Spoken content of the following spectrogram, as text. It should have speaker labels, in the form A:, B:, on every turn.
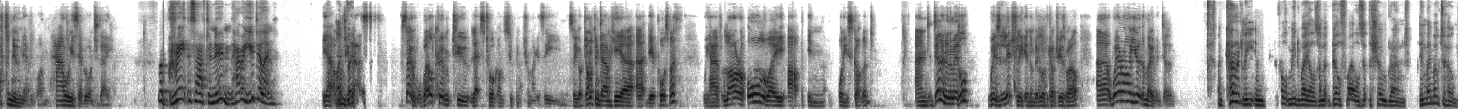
A: afternoon, everyone. How is everyone today?
B: We're great this afternoon. How are you, Dylan?
A: Yeah, I'm, I'm not too bad. So, welcome to Let's Talk on Supernatural Magazine. So, you got Jonathan down here uh, near Portsmouth. We have Lara all the way up in Bonnie, Scotland, and Dylan in the middle, who's literally in the middle of the country as well. Uh, where are you at the moment, Dylan?
C: I'm currently in beautiful Mid Wales. I'm at Builth Wells at the showground in my motorhome.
